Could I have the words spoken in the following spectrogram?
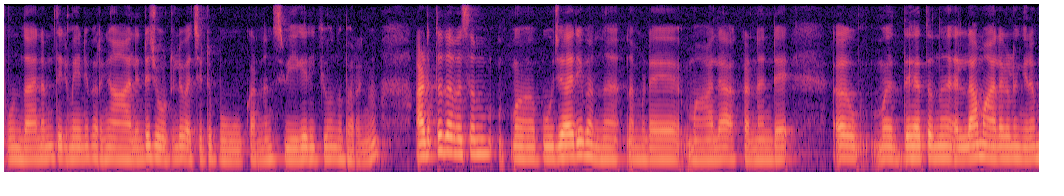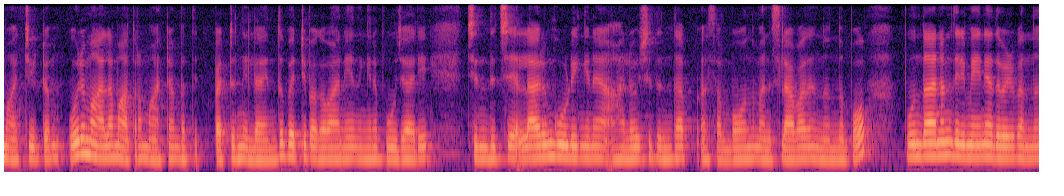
പൂന്താനം തിരുമേനി പറഞ്ഞു ആലിന്റെ ചോട്ടിൽ വെച്ചിട്ട് പോകൂ കണ്ണൻ സ്വീകരിക്കുമെന്ന് പറഞ്ഞു. അടുത്ത ദിവസം പൂജാരി വന്ന് നമ്മുടെ മാല കണ്ണന്റെ അദ്ദേഹത്തു നിന്ന് എല്ലാ മാലകളും ഇങ്ങനെ മാറ്റിയിട്ടും ഒരു മാല മാത്രം മാറ്റാൻ പറ്റി പറ്റുന്നില്ല. എന്ത് പറ്റി ഭഗവാനെ എന്നിങ്ങനെ പൂജാരി ചിന്തിച്ച് എല്ലാവരും കൂടി ഇങ്ങനെ ആലോചിച്ചത് എന്താ സംഭവം എന്ന് മനസ്സിലാവാതെ നിന്നപ്പോൾ പൂന്താനം തിരുമേനി അതുവഴി വന്ന്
